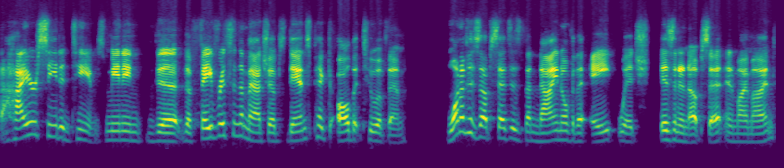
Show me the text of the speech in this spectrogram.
The higher seeded teams, meaning the the favorites in the matchups. Dan's picked all but two of them. One of his upsets is the nine over the eight, which isn't an upset in my mind.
